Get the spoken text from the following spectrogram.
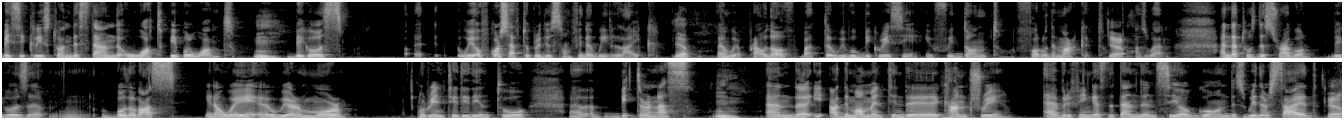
basically is to understand what people want, Mm. because we of course have to produce something that we like Yep. and we're proud of, but uh, we would be crazy if we don't follow the market Yeah. as well. And that was the struggle because uh, mm, both of us, in a way, uh, we are more orientated into uh, bitterness. And uh, at the moment in the country, everything has the tendency of going on the sweeter side. Yeah.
